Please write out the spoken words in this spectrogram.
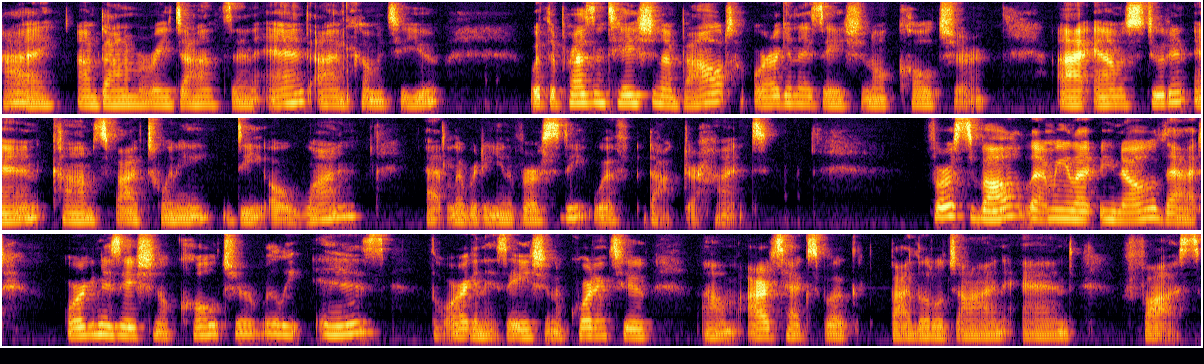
Hi, I'm Donna Marie Johnson, and I'm coming to you with a presentation about organizational culture. I am a student in Comms 520 D01 at Liberty University with Dr. Hunt. First of all, let me let you know that organizational culture really is the organization, according to um, our textbook by Littlejohn and Foss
